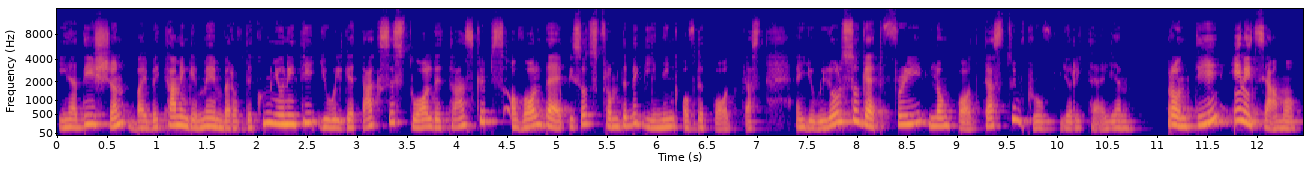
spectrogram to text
In addition, by becoming a member of the community, you will get access to all the transcripts of all the episodes from the beginning of the podcast and you will also get free long podcasts to improve your Italian. Pronti? Iniziamo!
